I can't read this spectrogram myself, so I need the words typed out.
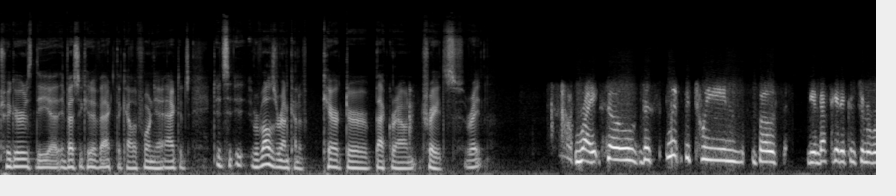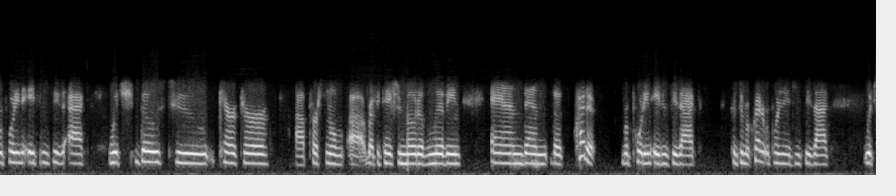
triggers the uh, Investigative Act, the California Act? It's, it's, it revolves around kind of character, background traits, right? Right. So the split between both the Investigative Consumer Reporting Agencies Act, which goes to character, uh, personal uh, reputation, mode of living, and then the Credit Reporting Agencies Act, Consumer Credit Reporting Agencies Act, which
